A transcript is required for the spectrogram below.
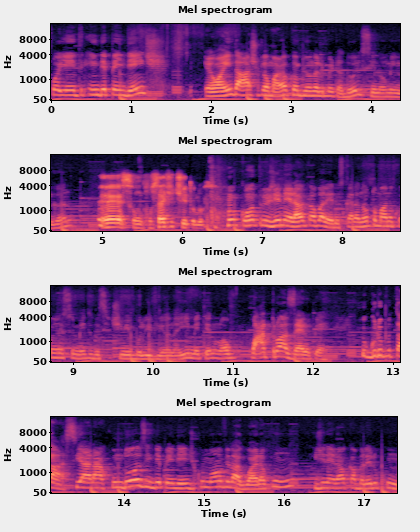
foi entre Independente, eu ainda acho que é o maior campeão da Libertadores, se não me engano, É, são com sete títulos. contra o General Cavaleiro. Os caras não tomaram conhecimento desse time boliviano aí, metendo logo 4 a 0 Pierre. O grupo tá Ceará com 12, Independente com 9, Laguaira com 1 e General Cavaleiro com 1.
